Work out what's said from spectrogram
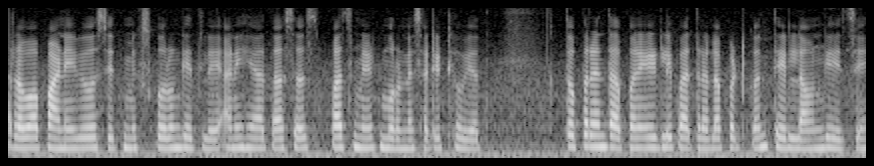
रवा पाणी व्यवस्थित मिक्स करून घेतले आणि हे आता असंच पाच मिनिट मुरण्यासाठी ठेवूयात. तोपर्यंत आपण इडली पात्राला पटकन तेल लावून घ्यायचे.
